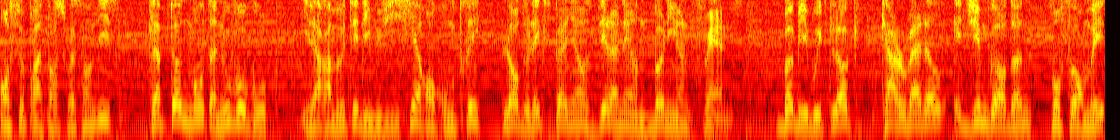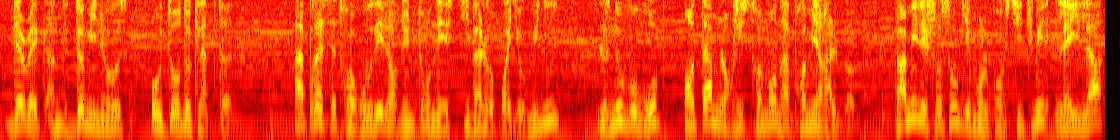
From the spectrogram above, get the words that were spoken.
En ce printemps 70, Clapton monte un nouveau groupe. Il a rameuté des musiciens rencontrés lors de l'expérience Delaney and Bonnie and Friends. Bobby Whitlock, Carl Rattle et Jim Gordon vont former Derek and the Dominoes autour de Clapton. Après s'être rodé lors d'une tournée estivale au Royaume-Uni, le nouveau groupe entame l'enregistrement d'un premier album. Parmi les chansons qui vont le constituer, Leila,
